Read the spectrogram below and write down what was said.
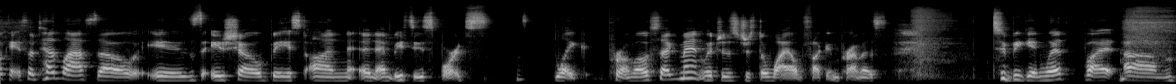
okay, so Ted Lasso is a show based on an NBC Sports like promo segment, which is just a wild fucking premise to begin with, but um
